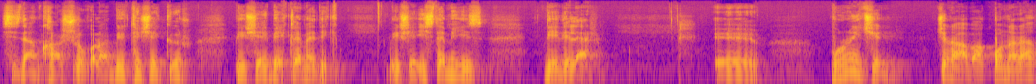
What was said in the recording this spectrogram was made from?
Sizden karşılık olan bir teşekkür, bir şey beklemedik bir şey istemeyiz dediler. Ee, bunun için Cenab-ı Hak onlara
